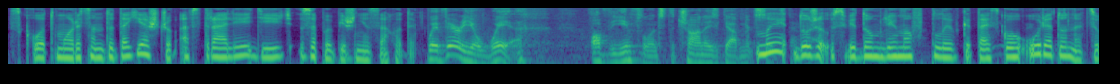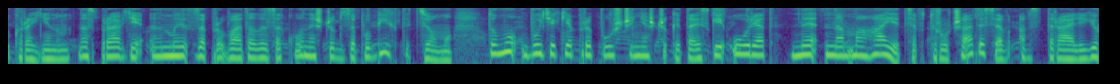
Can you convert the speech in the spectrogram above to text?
Скотт Моррисон додає, що в Австралії діють запобіжні заходи. We're very aware Ми дуже усвідомлюємо вплив китайського уряду на цю країну. Насправді ми запровадили закони, щоб запобігти цьому. Тому будь-яке припущення, що китайський уряд не намагається втручатися в Австралію,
